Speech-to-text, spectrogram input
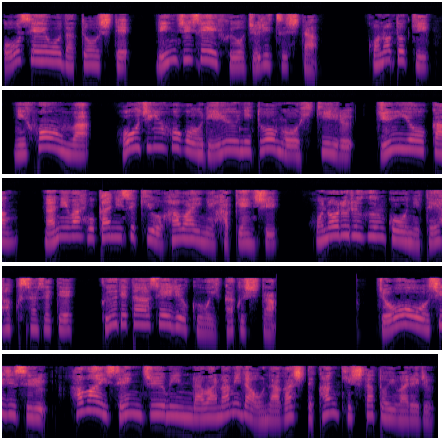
王政を打倒して、臨時政府を樹立した。この時、日本は、法人保護を理由に東郷を率いる、巡洋艦、何は他2隻をハワイに派遣し、ホノルル軍港に停泊させて、クーデター勢力を威嚇した。女王を支持するハワイ先住民らは涙を流して歓喜したと言われる。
